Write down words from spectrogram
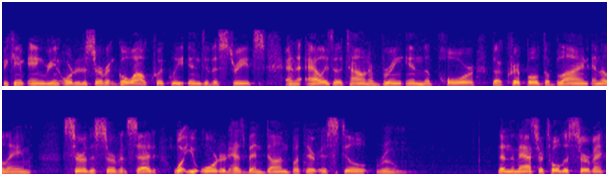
became angry and ordered his servant, Go out quickly into the streets and the alleys of the town and bring in the poor, the crippled, the blind, and the lame. Sir, the servant said, What you ordered has been done, but there is still room. Then the master told his servant,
